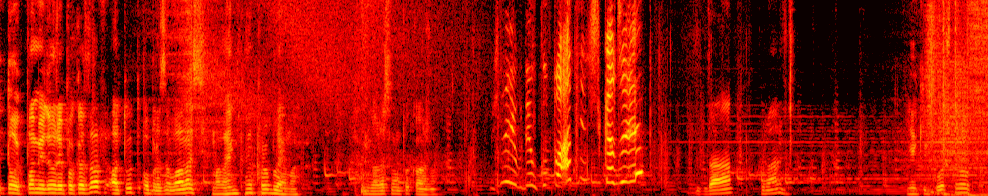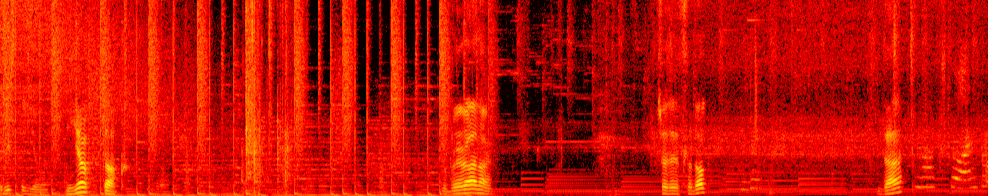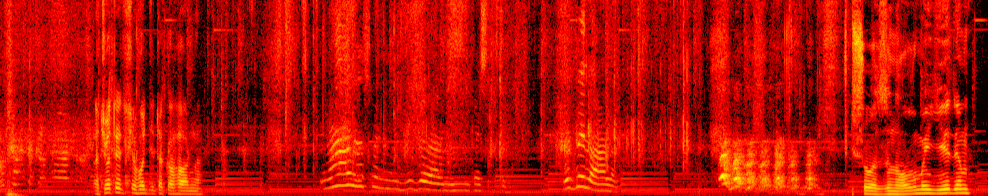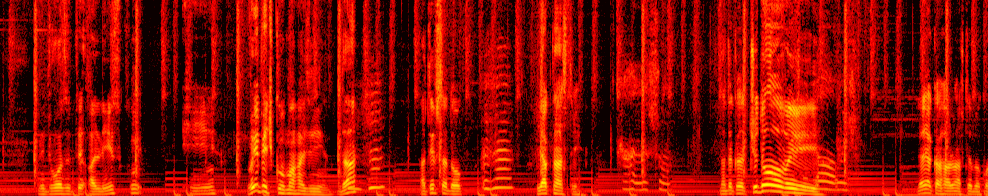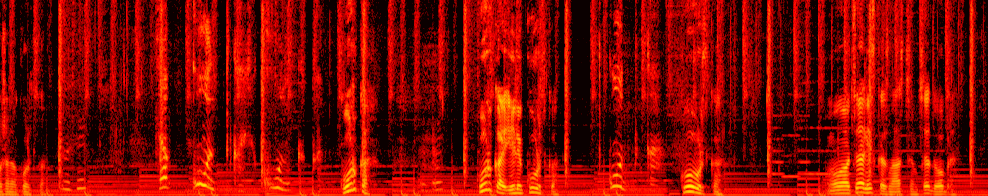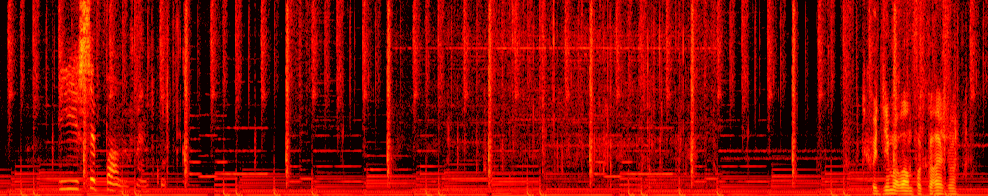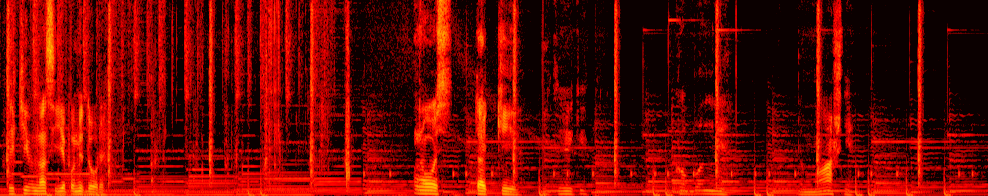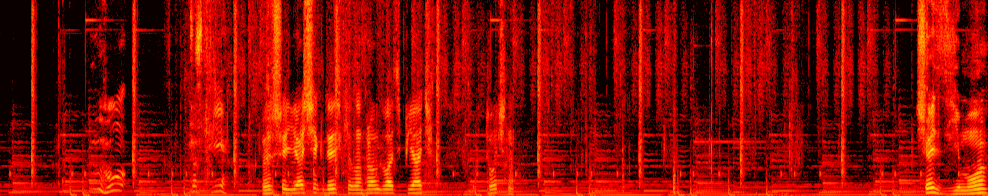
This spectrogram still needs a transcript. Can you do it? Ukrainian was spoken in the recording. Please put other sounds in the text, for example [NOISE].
Так, помідори показав, а тут образувалась маленька проблема. Зараз вам покажу. Пішли, будемо купатись, скажи. Да, кран, який коштував 300 євро. Як так? Добрий ранок. Що це садок? Да? А чого ти сьогодні така гарна? Вибирала мені костюм. Вибирала. Що, знову ми їдемо відвозити Аліску і випічку в магазин, да? Угу. А ти в садок. Угу. Як настрій? Хорошо. Надо казати, чудовий! Добре. Да, яка гарна в тебе кожана куртка. Угу. Це куртка, куртка. Курка? Угу. Курка или куртка? Куртка. Куртка. О, це Аліска з настроєм, це добре. І ще пан в мене куртка. Ходімо вам покажу, які в нас є помідори. Ось такі. Які кабани. Домашні. Ого! Що ж є? Перший ящик десь кілограм 25. Точно. Щось з'їмо,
